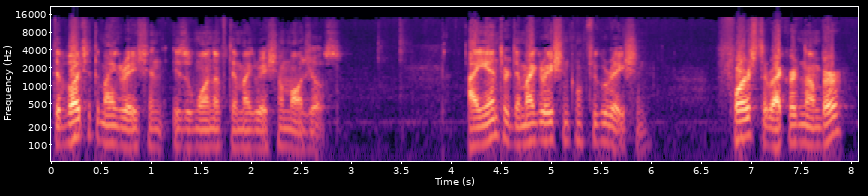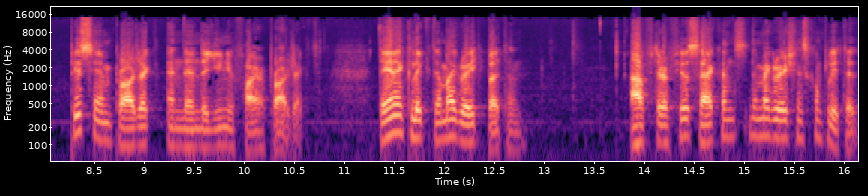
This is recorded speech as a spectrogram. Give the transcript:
The budget migration is one of the migration modules. I enter the migration configuration. First the record number, PCM project and then the Unifier project. Then I click the migrate button. After a few seconds the migration is completed.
